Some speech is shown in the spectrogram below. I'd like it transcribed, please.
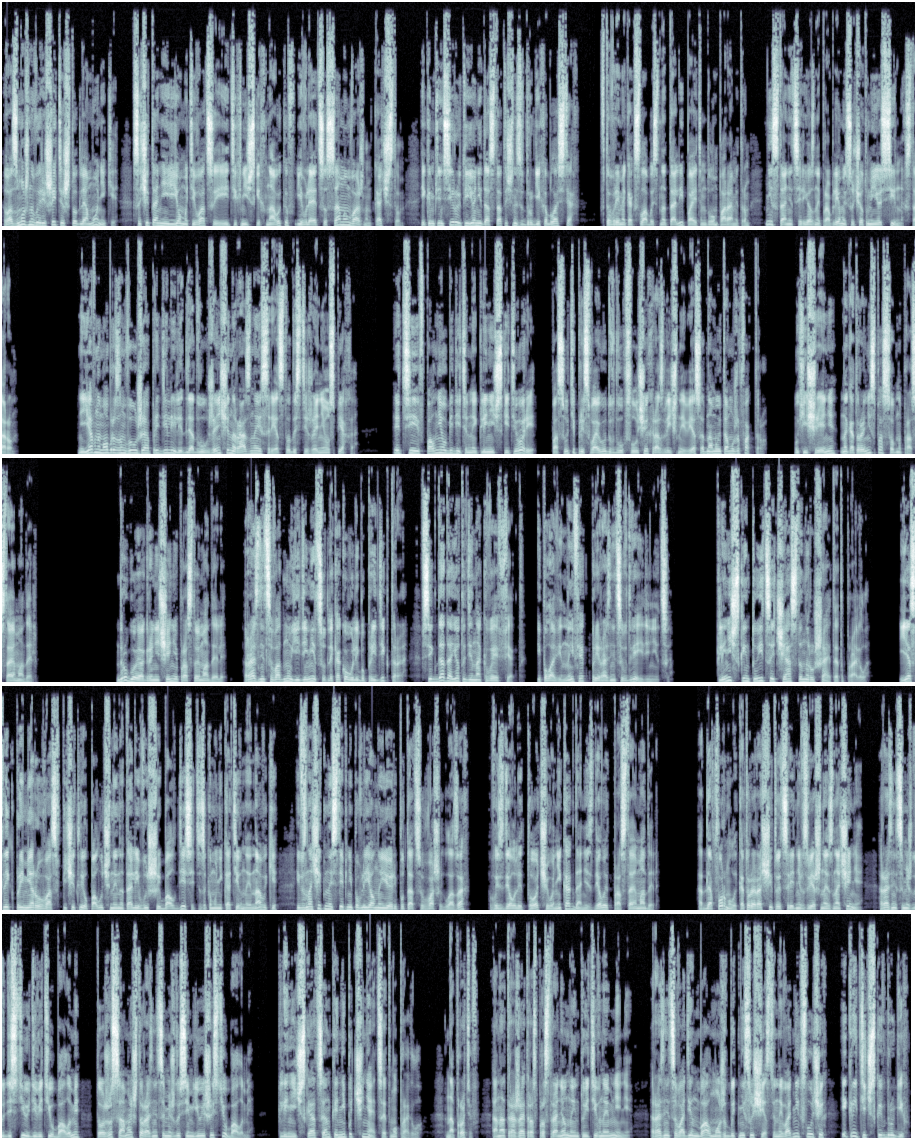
Возможно, вы решите, что для Моники сочетание ее мотивации и технических навыков является самым важным качеством и компенсирует ее недостаточность в других областях, в то время как слабость Натали по этим двум параметрам не станет серьезной проблемой с учетом ее сильных сторон. Неявным образом вы уже определили для двух женщин разные средства достижения успеха. Эти вполне убедительные клинические теории по сути присваивают в двух случаях различный вес одному и тому же фактору. Ухищрение, на которое не способна простая модель. Другое ограничение простой модели. Разница в одну единицу для какого-либо предиктора всегда дает одинаковый эффект, и половинный эффект при разнице в две единицы. Клиническая интуиция часто нарушает это правило. Если, к примеру, вас впечатлил полученный Натали высший балл 10 за коммуникативные навыки и в значительной степени повлиял на ее репутацию в ваших глазах, вы сделали то, чего никогда не сделает простая модель. А для формулы, которая рассчитывает средневзвешенное значение, разница между 10 и 9 баллами то же самое, что разница между 7 и 6 баллами. Клиническая оценка не подчиняется этому правилу. Напротив, она отражает распространенное интуитивное мнение. Разница в один балл может быть несущественной в одних случаях и критической в других.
